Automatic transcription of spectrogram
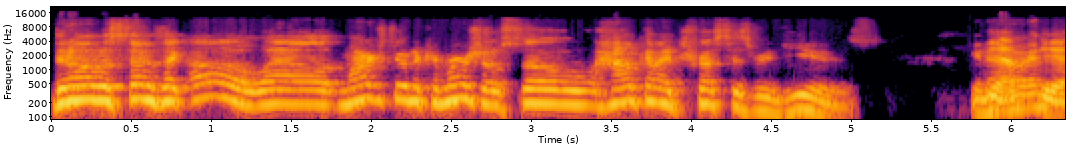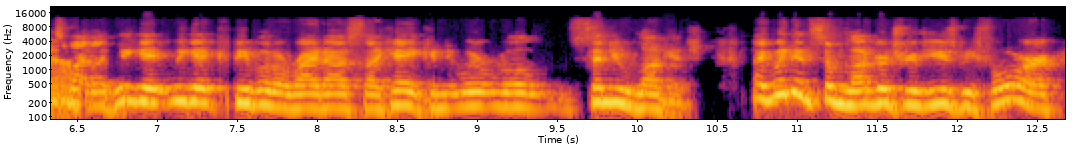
then all of a sudden it's like, oh well, Mark's doing a commercial, so how can I trust his reviews? You know, and yeah. that's why like we get we get people to write us like, hey, can you, we'll send you luggage. Like we did some luggage reviews before,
